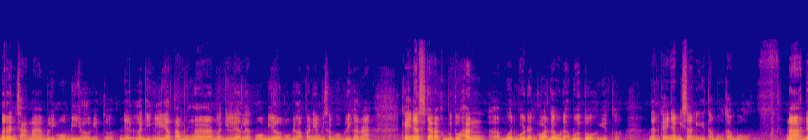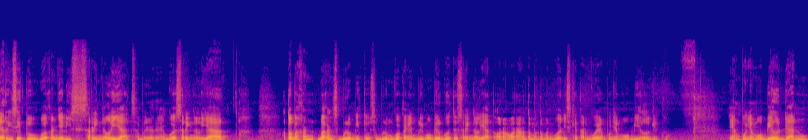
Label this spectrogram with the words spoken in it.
berencana beli mobil gitu. Lagi ngeliat tabungan lagi lihat-lihat mobil mobil apa nih yang bisa gue beli karena kayaknya secara kebutuhan uh, buat gue dan keluarga udah butuh gitu. Dan kayaknya bisa nih ditabung-tabung. Nah dari situ gue kan jadi sering ngeliat sebenarnya. Gue sering ngeliat atau bahkan bahkan sebelum itu sebelum gue pengen beli mobil gue tuh sering ngeliat orang-orang teman-teman gue di sekitar gue yang punya mobil gitu. Yang punya mobil dan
